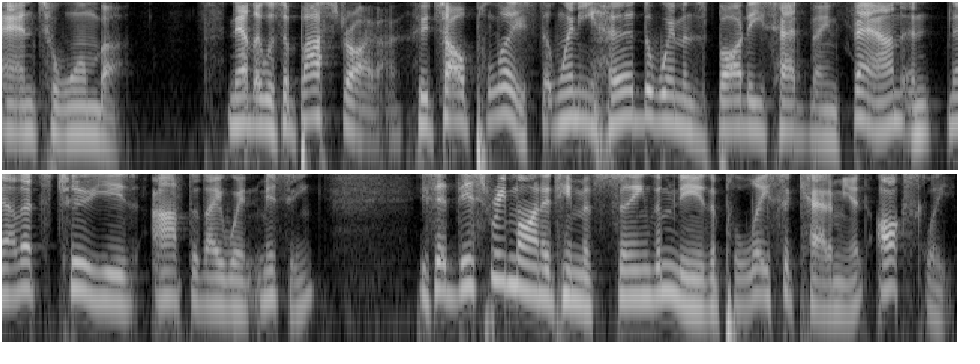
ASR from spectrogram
and Toowoomba. Now, there was a bus driver who told police that when he heard the women's bodies had been found, and now that's two years after they went missing, he said this reminded him of seeing them near the police academy at Oxley,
